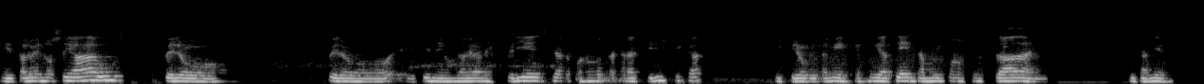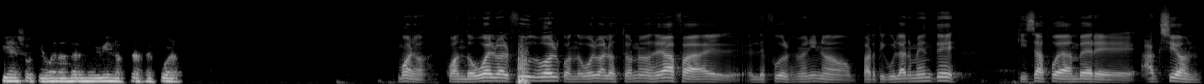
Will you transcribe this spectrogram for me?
eh, tal vez no sea Agus, pero pero eh, tiene una gran experiencia con otra característica y creo que también que es muy atenta, muy concentrada y, también pienso que van a andar muy bien los tres refuerzos. Bueno, cuando vuelva al fútbol, cuando vuelvan los torneos de AFA, el, de fútbol femenino particularmente, quizás puedan ver eh, acción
